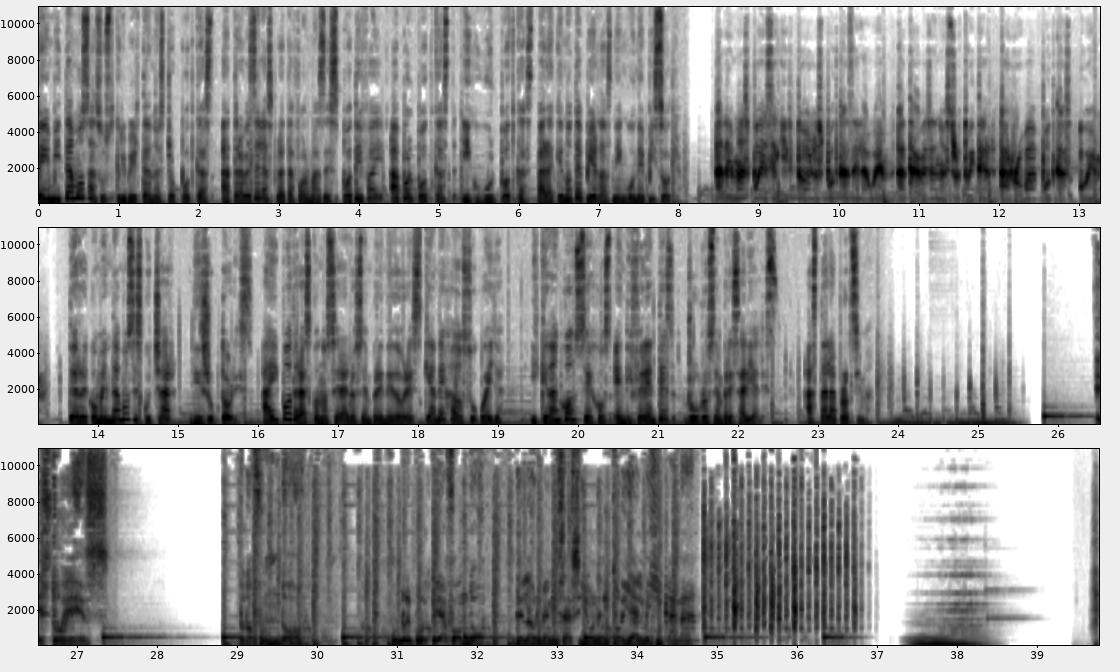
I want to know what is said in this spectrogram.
Te invitamos a suscribirte a nuestro podcast a través de las plataformas de Spotify, Apple Podcast y Google Podcast para que no te pierdas ningún episodio. Además puedes seguir todos los podcasts de la OEM a través de nuestro Twitter arroba podcastom. Te recomendamos escuchar Disruptores. Ahí podrás conocer a los emprendedores que han dejado su huella y que dan consejos en diferentes rubros empresariales. Hasta la próxima. Esto es Profundo. Un reporte a fondo de la Organización Editorial Mexicana.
